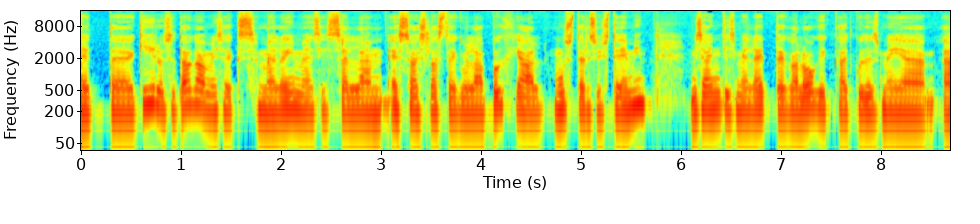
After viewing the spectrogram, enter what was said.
et äh, kiiruse tagamiseks me lõime siis selle SOS Lasteküla põhjal mustersüsteemi, mis andis meile ette ka loogika, et kuidas meie äh,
